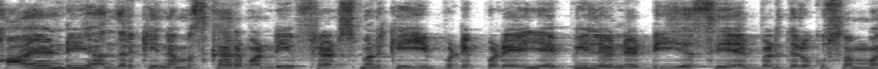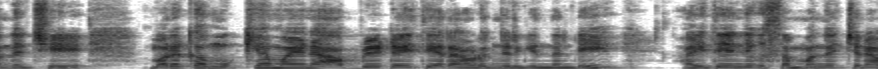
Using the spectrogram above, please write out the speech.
హాయ్ అండి అందరికీ నమస్కారం అండి. ఫ్రెండ్స్ మనకి ఇప్పటిప్పుడే ఏపీలోనే డిఎస్సి అభ్యర్థులకు సంబంధించి మరొక ముఖ్యమైన అప్డేట్ అయితే రావడం జరిగిందండి. అయితే ఇందుకు సంబంధించిన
